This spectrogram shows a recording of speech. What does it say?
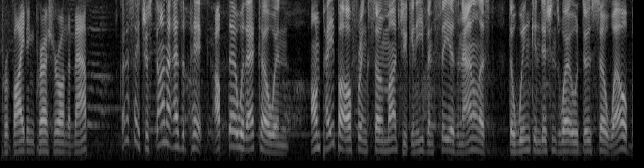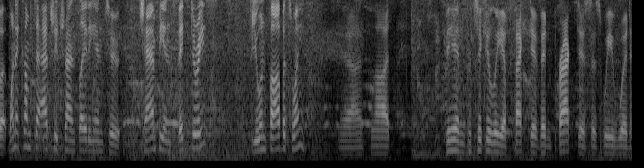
providing pressure on the map. Gotta say, Tristana as a pick, up there with Ekko, and on paper offering so much. You can even see as an analyst the win conditions where it would do so well. But when it comes to actually translating into champions' victories, few and far between. Yeah, it's not been particularly effective in practice as we would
